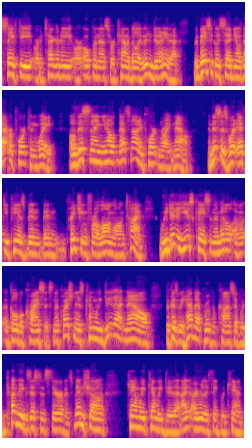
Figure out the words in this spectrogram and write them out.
safety or integrity or openness or accountability. We didn't do any of that. We basically said, you know, that report can wait. Oh, this thing, you know, that's not important right now. And this is what FDP has been, been preaching for a long, long time. We did a use case in the middle of a, a global crisis. And the question is, can we do that now? Because we have that proof of concept. We've done the existence theorem. It's been shown. Can we, can we do that? I, I really think we can.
